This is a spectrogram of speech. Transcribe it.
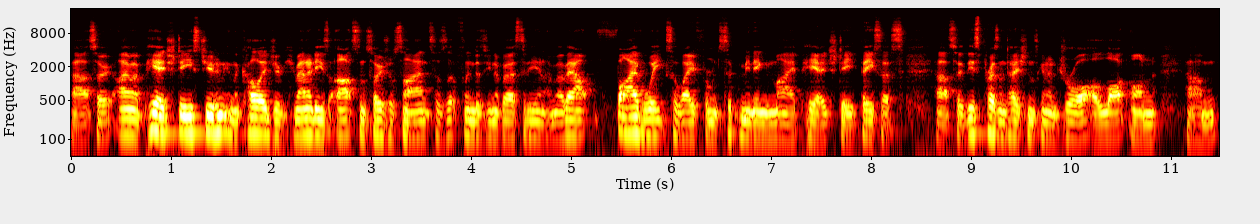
Uh, so I'm a PhD student in the College of Humanities, Arts and Social Sciences at Flinders University, and I'm about five weeks away from submitting my PhD thesis. Uh, so this presentation is going to draw a lot on um,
